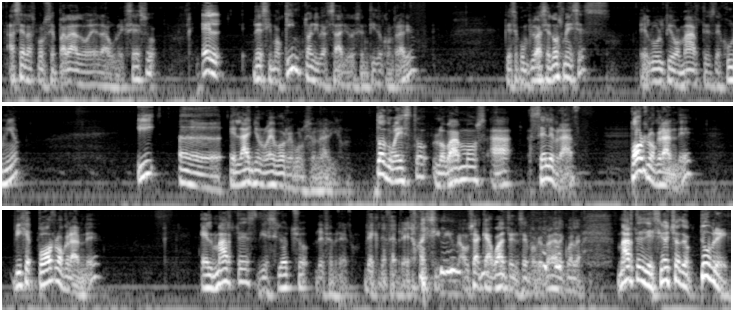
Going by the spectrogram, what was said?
hacerlas por separado era un exceso. El decimoquinto aniversario de sentido contrario, que se cumplió hace dos meses, el último martes de junio, y eh, el Año Nuevo Revolucionario. Todo esto lo vamos a celebrar por lo grande, dije por lo grande, el martes 18 de febrero. De, febrero, o sea que aguántense porque todavía recuerda. Martes 18 de octubre.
